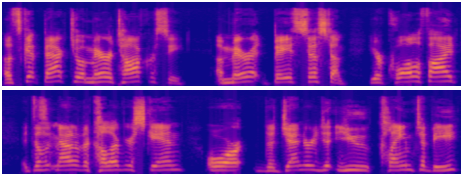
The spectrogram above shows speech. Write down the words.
Let's get back to a meritocracy, a merit-based system. You're qualified. It doesn't matter the color of your skin or the gender that you claim to be.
